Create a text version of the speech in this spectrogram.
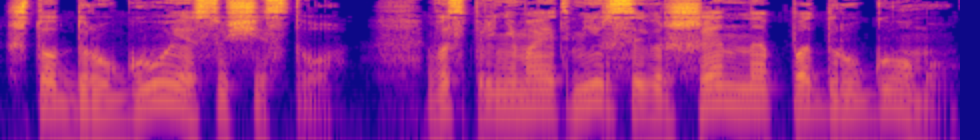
что другое существо, воспринимает мир совершенно по-другому.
